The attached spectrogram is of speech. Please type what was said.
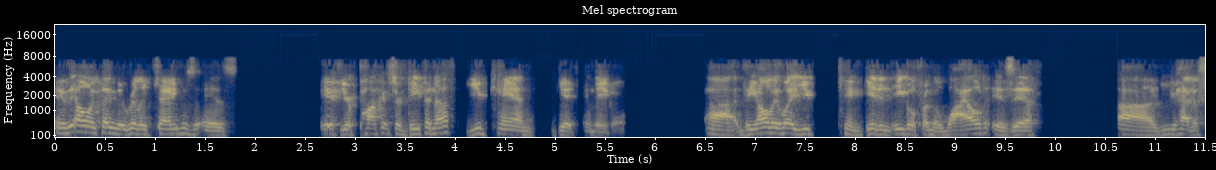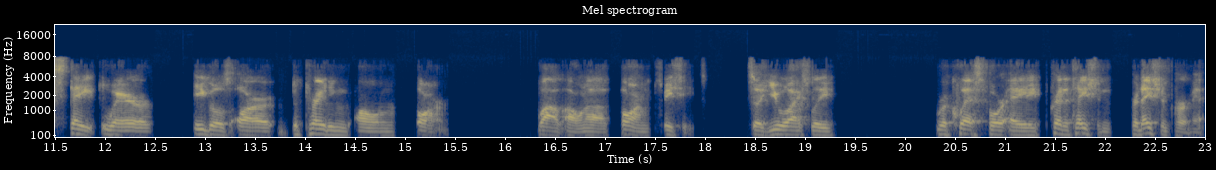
And the only thing that really changes is if your pockets are deep enough, you can get an eagle. Uh, the only way you can get an eagle from the wild is if uh, you have a state where eagles are depreding on farm, wild on uh, farm species. So you will actually request for a predation predation permit,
